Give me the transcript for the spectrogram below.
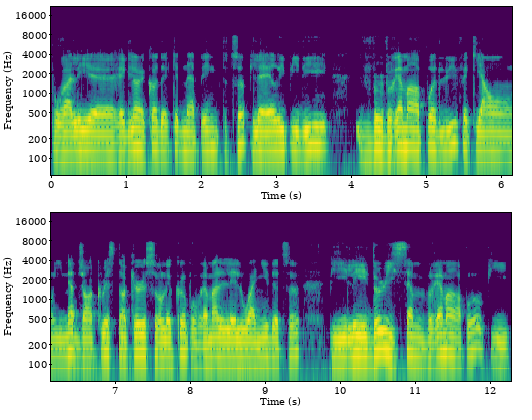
pour aller euh, régler un cas de kidnapping, tout ça. Puis le LAPD veut vraiment pas de lui, fait qu'ils ils mettent genre Chris Tucker sur le cas pour vraiment l'éloigner de ça. Puis les deux, ils s'aiment vraiment pas. Puis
